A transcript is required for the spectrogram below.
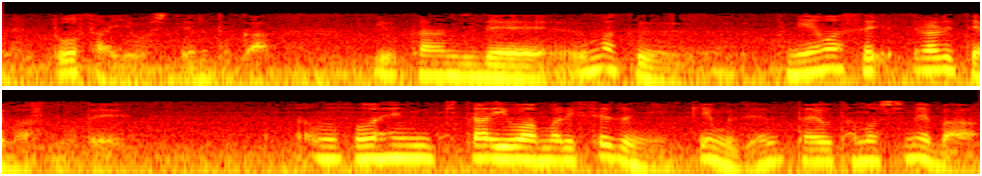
メントを採用しているとかいう感じでうまく組み合わせられてますのであのその辺に期待をあまりせずにゲーム全体を楽しめば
